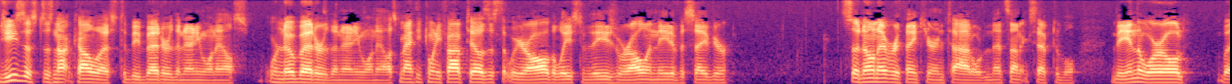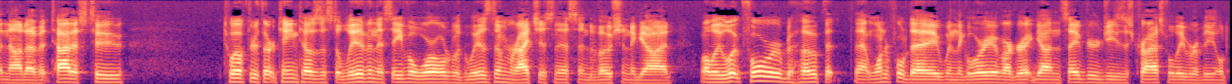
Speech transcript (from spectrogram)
Jesus does not call us to be better than anyone else. We're no better than anyone else. Matthew 25 tells us that we are all the least of these. We're all in need of a Savior. So don't ever think you're entitled, and that's unacceptable. Be in the world, but not of it. Titus 2 12 through 13 tells us to live in this evil world with wisdom, righteousness, and devotion to God. While we look forward with hope that that wonderful day when the glory of our great God and Savior Jesus Christ will be revealed.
